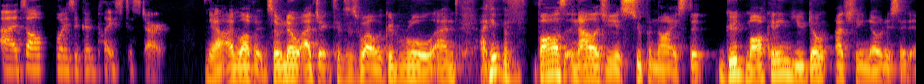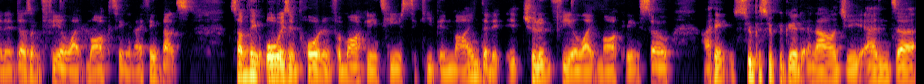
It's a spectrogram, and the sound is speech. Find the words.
uh, it's always a good place to start yeah, I love it. So no adjectives as well, a good rule. And I think the vase analogy is super nice. That good marketing, you don't actually notice it, and it doesn't feel like marketing. And I think that's something always important for marketing teams to keep in mind that it, it shouldn't feel like marketing. So I think super, super good analogy. And uh,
